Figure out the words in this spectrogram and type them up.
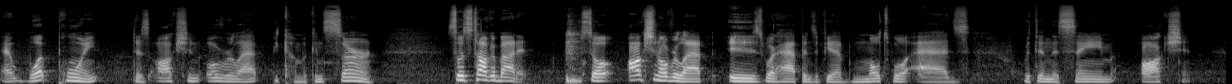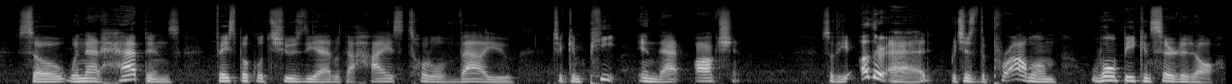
At what point does auction overlap become a concern? So let's talk about it. so, auction overlap is what happens if you have multiple ads within the same auction. So, when that happens, Facebook will choose the ad with the highest total value to compete in that auction. So, the other ad, which is the problem, won't be considered at all.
